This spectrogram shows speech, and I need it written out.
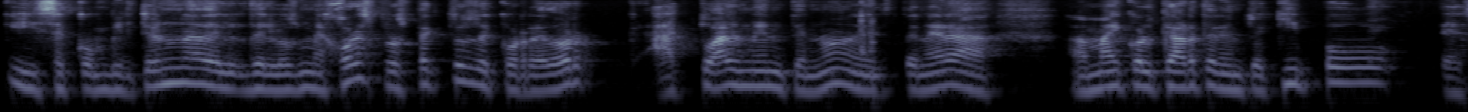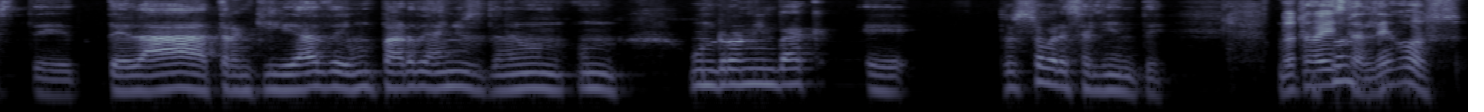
y se convirtió en uno de, los mejores prospectos de corredor actualmente, ¿no? Tener a, a, Michael Carter en tu equipo este, te da tranquilidad de un par de años de tener un, un running back eh, pues sobresaliente. No te vayas tan lejos.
